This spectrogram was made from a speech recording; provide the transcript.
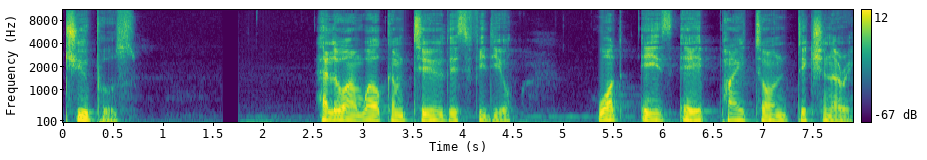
tuples. Hello and welcome to this video. What is a Python dictionary?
